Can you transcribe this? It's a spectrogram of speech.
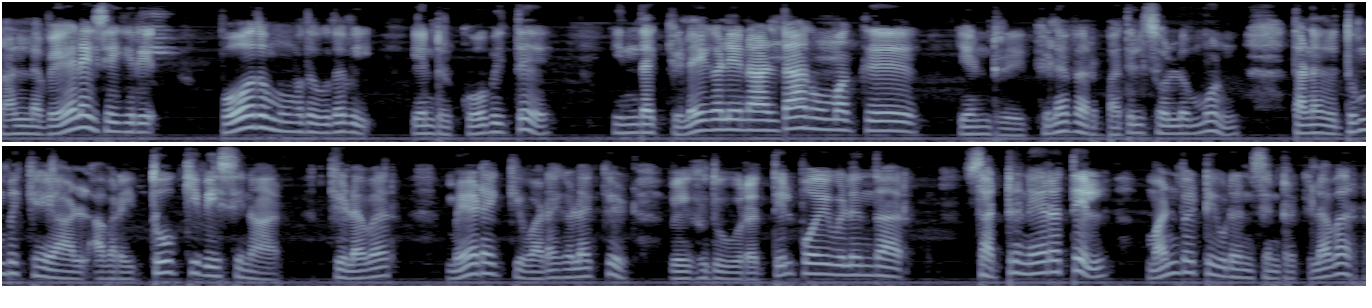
நல்ல வேலை செய்கிறீர் போதும் உமது உதவி என்று கோபித்து இந்த கிளைகளினால்தான் உமக்கு? என்று கிழவர் பதில் சொல்லும் முன் தனது தும்பிக்கையால் அவரை தூக்கி வீசினார். கிழவர் மேடைக்கு வடகிழக்கில் வெகு தூரத்தில் போய் விழுந்தார். சற்று நேரத்தில் மண்வெட்டியுடன் சென்ற கிழவர்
